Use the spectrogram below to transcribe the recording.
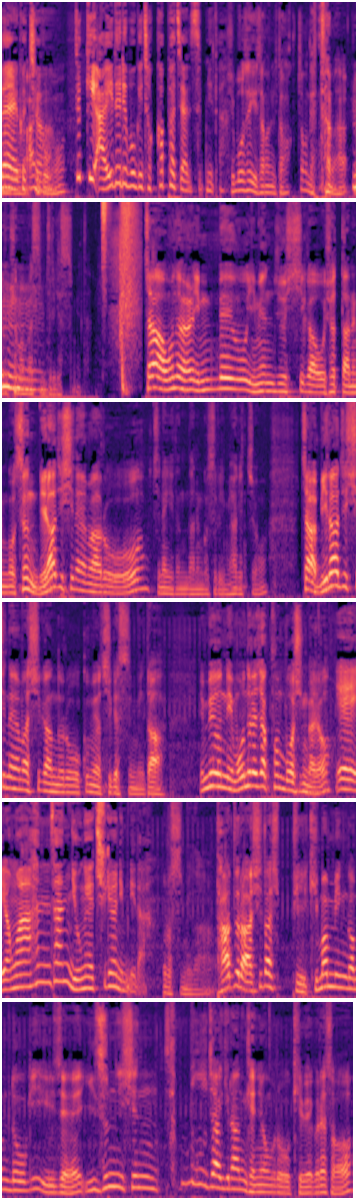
네, 걸 그렇죠. 특히 아이들이 보기 적합하지 않습니다. 15세 이상은 일단 확정됐다나 이렇게만 음. 말씀드리겠습니다. 자, 오늘 임배우 임현주 씨가 오셨다는 것은 미라지 시네마로 진행이 된다는 것을 의미하겠죠. 자, 미라지 시네마 시간으로 꾸며지겠습니다. 임배우님, 오늘의 작품 무엇인가요? 예, 영화 한산 용의 출현입니다. 그렇습니다. 다들 아시다시피 김한민 감독이 이제 이순신 3부작이라는 개념으로 기획을 해서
